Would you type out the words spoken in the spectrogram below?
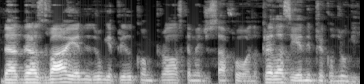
da, da razdvaju jedni drugi prilikom prolaska među safova, da prelazi jedni preko drugih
